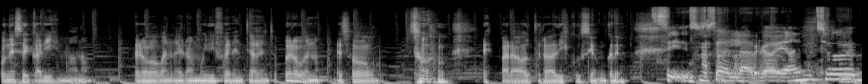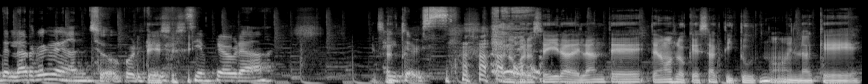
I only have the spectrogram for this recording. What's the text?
con ese carisma, ¿no? Pero bueno, era muy diferente adentro. Pero bueno, eso, es para otra discusión, creo. Sí, eso se larga de ancho, de largo y de ancho, porque siempre habrá bueno, para seguir adelante, tenemos lo que es actitud, ¿no? En la que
